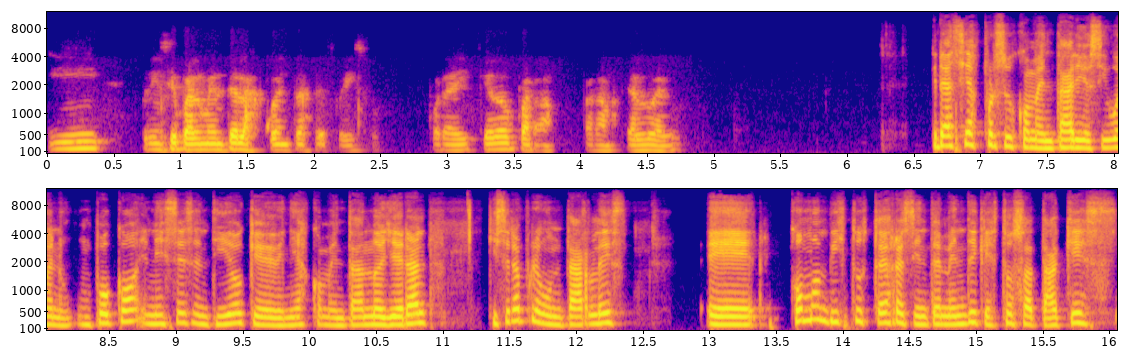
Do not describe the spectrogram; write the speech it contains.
y principalmente las cuentas de Facebook. Por ahí quedo para, para más luego. Gracias por sus comentarios. Y bueno, un poco en ese sentido que venías comentando, Gerald, quisiera preguntarles eh, ¿Cómo han visto ustedes recientemente que estos ataques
